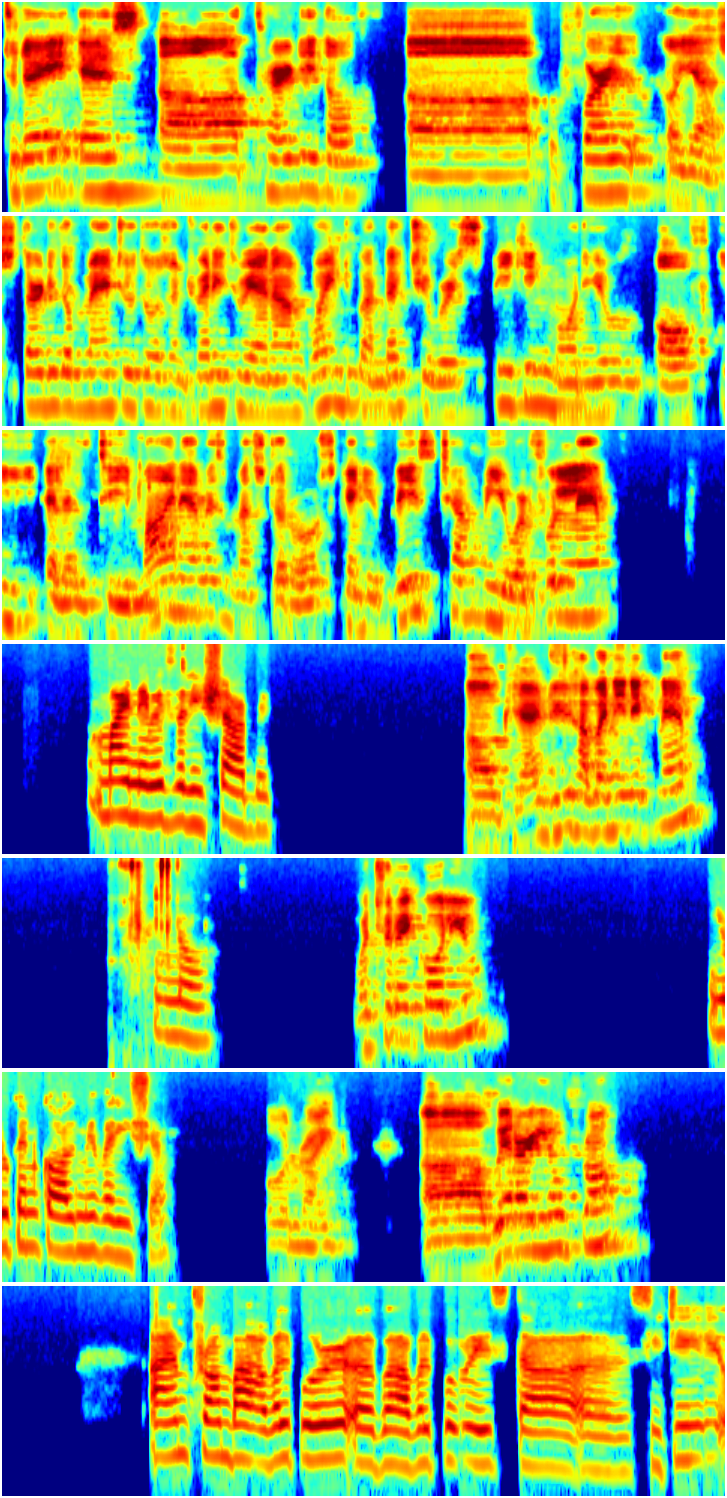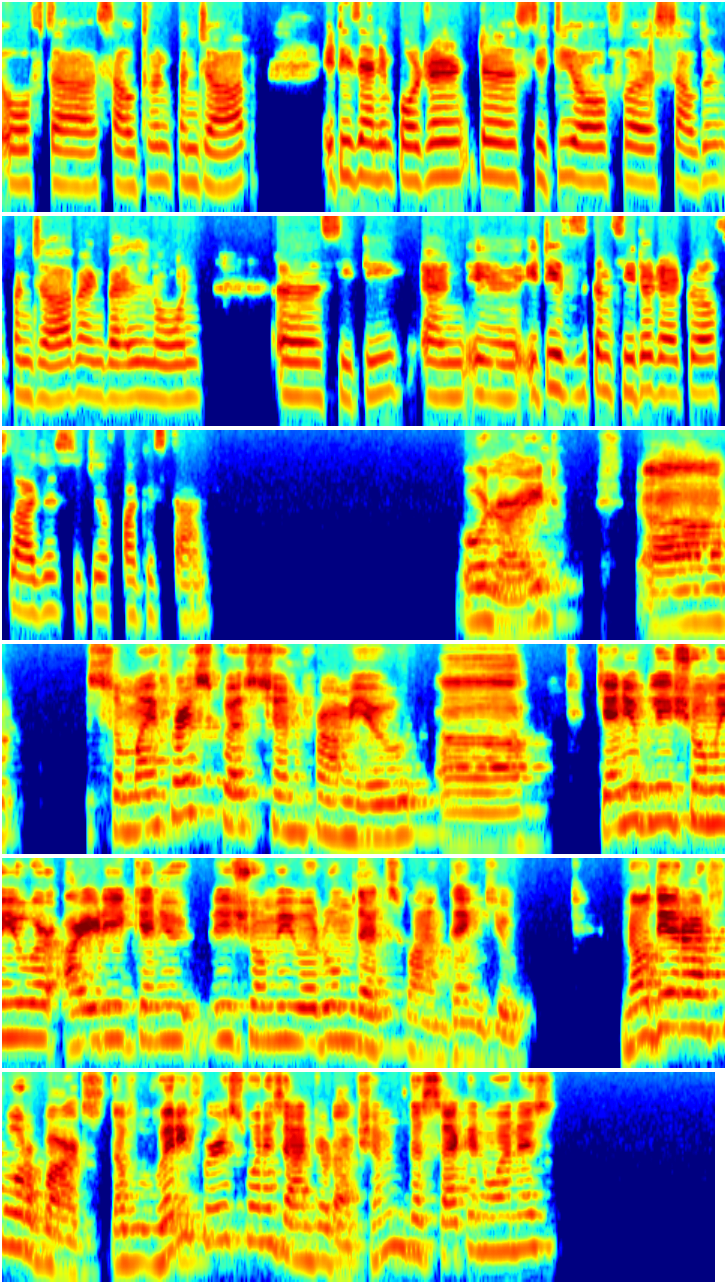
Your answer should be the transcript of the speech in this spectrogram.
Today is uh 30th of uh for oh yes 30th of May 2023 and I'm going to conduct your speaking module of ELLT. My name is Mr. Rose. Can you please tell me your full name? My name is Varisha Abid. Okay. Do you have any nickname? No, What should I call you? you can call me Varisha. All right. Uh, where are you from? I am from Bahawalpur. Uh, Bahawalpur is the uh, city of the southern Punjab. It is an important uh, city of uh, southern Punjab and well-known uh, city, and uh, it is considered as 12th largest city of Pakistan. All right. So my first question from you, can you please show me your ID? Can you please show me your room? That's fine. Thank you. Now there are four parts. The very first one is introduction. The second one is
